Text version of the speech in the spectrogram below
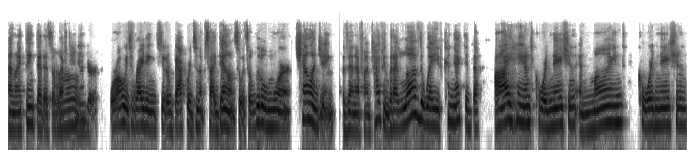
And I think that as a Oh. left hander, we're always writing sort of backwards and upside down. So it's a little more challenging than if I'm typing. But I love the way you've connected the eye hand coordination and mind coordination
